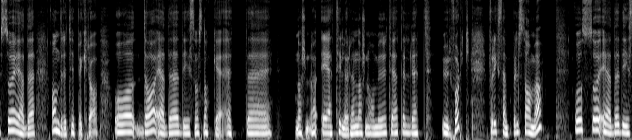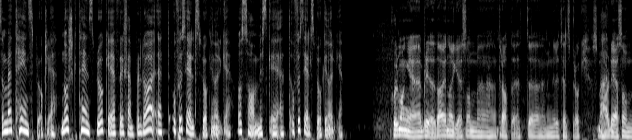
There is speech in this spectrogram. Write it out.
så er det andre typer krav. Og da er det de som snakker et eh, er tilhører en nasjonal minoritet eller et urfolk, f.eks. samer. Og så er det de som er tegnspråklige. Norsk tegnspråk er f.eks. da et offisielt språk i Norge, og samisk er et offisielt språk i Norge. Hvor mange blir det da i Norge som uh, prater et uh, minoritetsspråk, som Nei. har det som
